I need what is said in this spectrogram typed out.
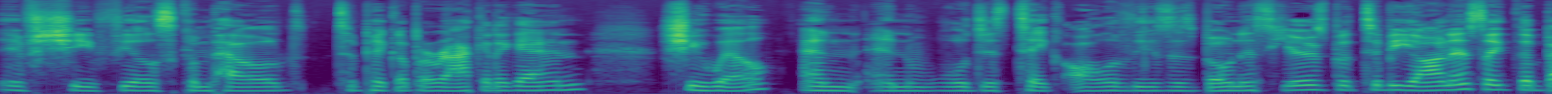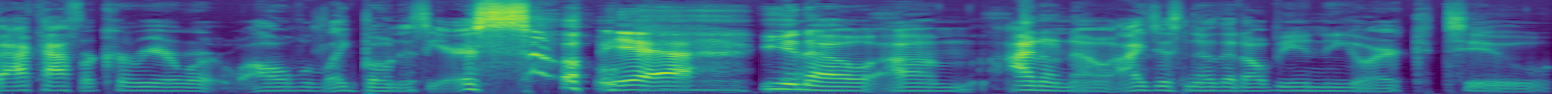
if she feels compelled to pick up a racket again, she will. And and we'll just take all of these as bonus years. But to be honest, like the back half of career were all like bonus years. So Yeah. You yeah. know, um, I don't know. I just know that I'll be in New York to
